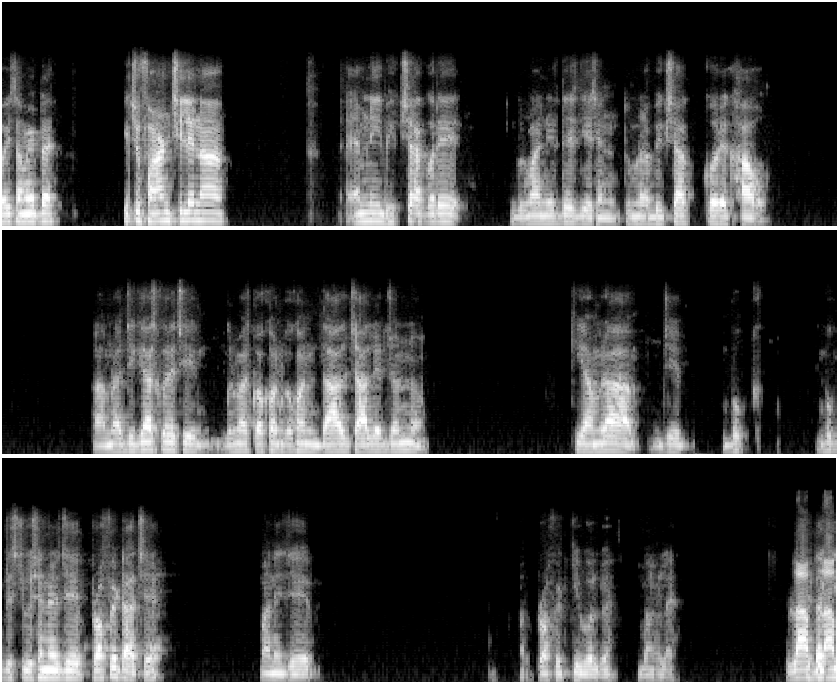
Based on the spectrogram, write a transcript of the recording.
ওই সময়টা কিছু ফান্ড ছিল না, এমনি ভিক্ষা করে গুরুমা নির্দেশ দিয়েছেন, তোমরা ভিক্ষা করে খাও। আমরা জিজ্ঞাসা করেছি, গুরুমা, কখন কখন ডাল চালের জন্য? কি আমরা যে বুক বুক ডিস্ট্রিবিউশনের যে প্রফিট আছে মানে যে প্রফিট কি বলবে বাংলায়? লাভ লাভ।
